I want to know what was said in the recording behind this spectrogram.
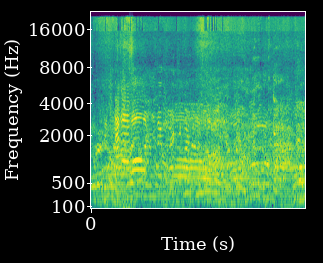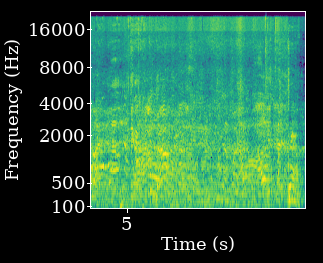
왜 이렇게 많이 자,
